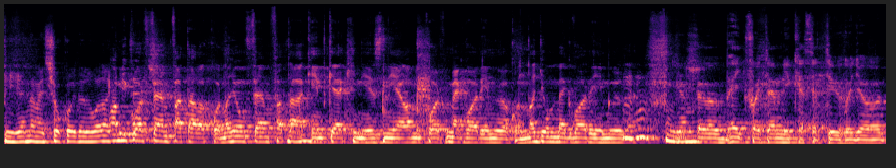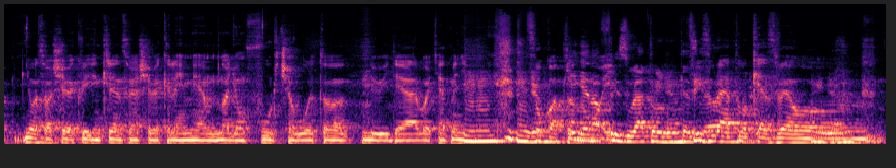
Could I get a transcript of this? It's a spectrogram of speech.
Igen, nem egy sokoldalú alakítás. Amikor fennfatál, akkor nagyon fennfatálként kell kinéznie, amikor megvan rémül, akkor nagyon megvan rémülve. Uh-huh. Igen. És egyfajta emlékeztető, hogy a 80-as évek végén, 90-es évek elején milyen nagyon furcsa volt a nőideál, vagy hát mennyi uh-huh. szokatlan Igen, a, a frizurától kezdve. Frizurától kezdve a Igen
